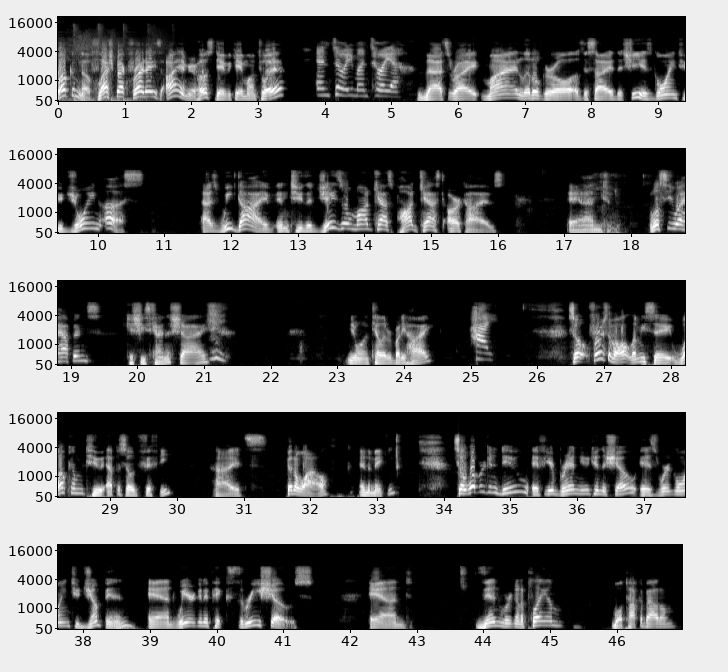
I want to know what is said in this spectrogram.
Welcome to Flashback Fridays. I am your host, David K. Montoya. And Zoe Montoya. That's right. My little girl decided that she is going to join us as we dive into the Jazo Modcast podcast archives. And we'll see what happens because she's kind of shy. You want to tell everybody hi? Hi. So, first of all, let me say welcome to episode 50. Uh, it's been a while in the making. So, what we're going to do, if you're brand new to the show, is we're going to jump in and we're going to pick three shows. And then we're going to play them, we'll talk about them,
